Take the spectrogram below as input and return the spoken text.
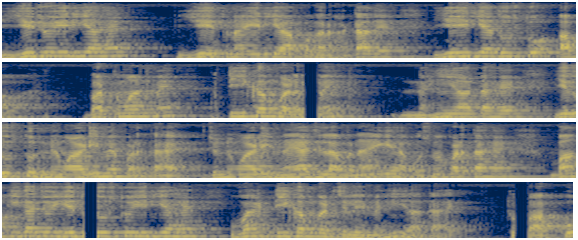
ये जो एरिया है, ये इतना एरिया आप अगर हटा दें, ये एरिया दोस्तों अब वर्तमान में टीकमगढ़ में नहीं आता है। ये दोस्तों निवाड़ी में पड़ता है। जो निवाड़ी नया जिला बनाया गया है, उसमें पड़ता है। बाकी का जो ये दोस्तों एरिया है, वह टीकमगढ़ ज़िले में ही आता है। तो आपको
